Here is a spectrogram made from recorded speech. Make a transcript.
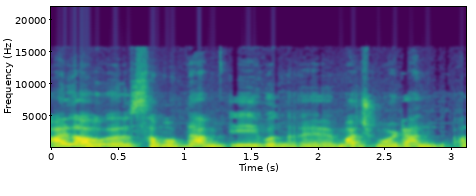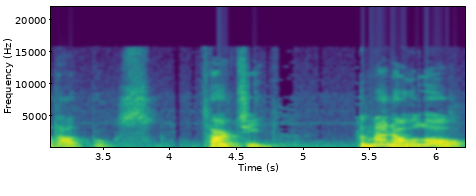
I love some of them even much more than adult books. 13. The man of law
